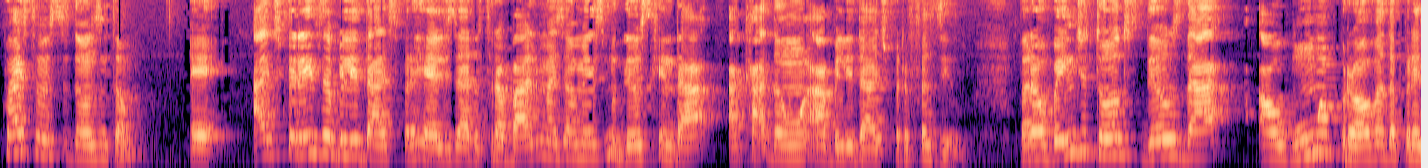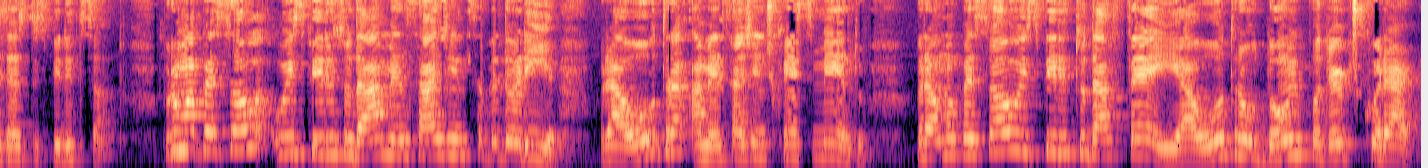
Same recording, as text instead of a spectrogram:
Quais são esses dons então? É, há diferentes habilidades para realizar o trabalho, mas é o mesmo Deus quem dá a cada um a habilidade para fazê-lo. Para o bem de todos, Deus dá alguma prova da presença do Espírito Santo. Para uma pessoa, o Espírito dá a mensagem de sabedoria, para outra, a mensagem de conhecimento. Para uma pessoa, o Espírito dá fé e a outra o dom e o poder de curar.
